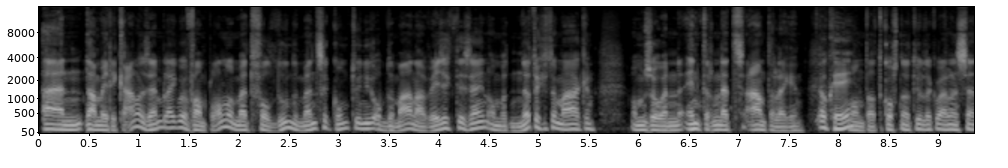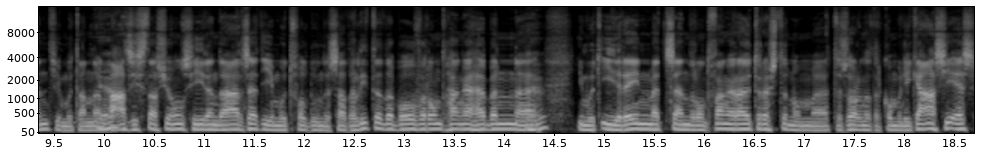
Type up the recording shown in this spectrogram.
En de Amerikanen zijn blijkbaar van plan om met voldoende mensen continu op de maan aanwezig te zijn. Om het nuttig te maken om zo'n internet aan te leggen. oké. Want dat kost natuurlijk wel een cent. Je moet dan eh, Ja. basisstations hier en daar zetten. Je moet voldoende satellieten erboven rondhangen hebben. Ja. Je moet iedereen met zender-ontvanger uitrusten om te zorgen dat er communicatie is.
